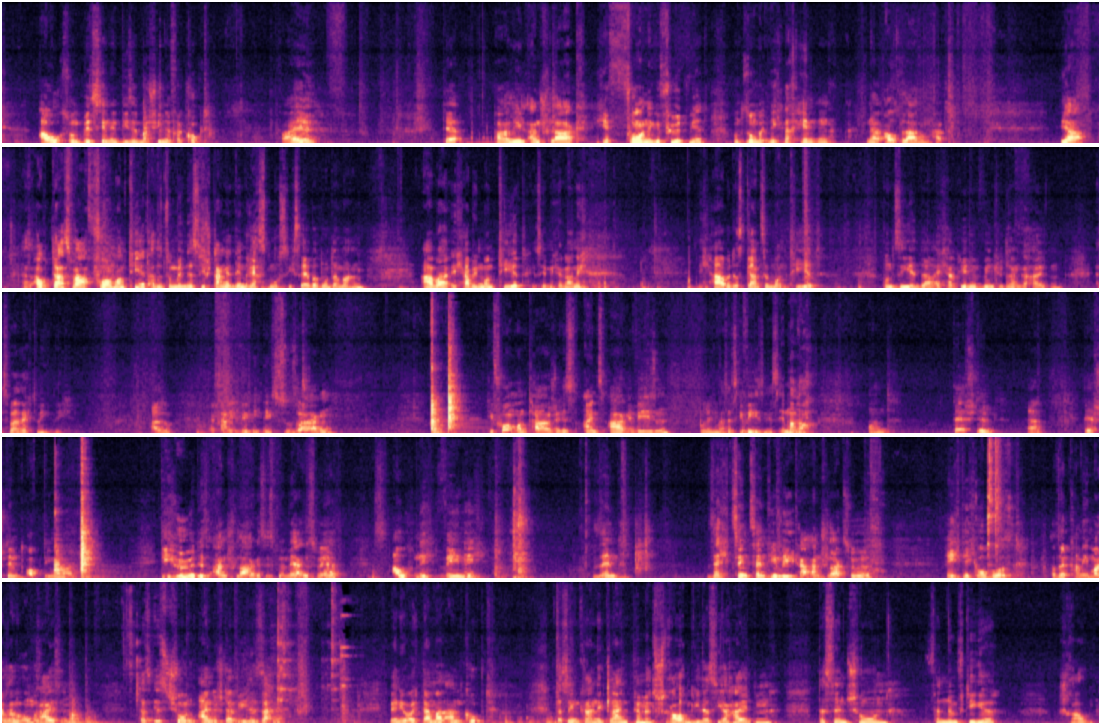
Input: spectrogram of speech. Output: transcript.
auch so ein bisschen in diese Maschine verguckt, weil der Parallelanschlag hier vorne geführt wird und somit nicht nach hinten eine Ausladung hat. Ja, das, auch das war vormontiert, also zumindest die Stange, den Rest musste ich selber drunter machen. Aber ich habe ihn montiert, ihr seht mich ja gar nicht, ich habe das Ganze montiert und siehe da, ich habe hier den Winkel dran gehalten. Es war rechtwinklig. Also da kann ich wirklich nichts zu sagen. Die Vormontage ist 1A gewesen. Oder die, was das gewesen ist, immer noch. Und der stimmt. Ja? Der stimmt optimal. Die Höhe des Anschlages ist bemerkenswert. Ist auch nicht wenig. Sind 16 cm Anschlagshöhe. Richtig robust. Also da kann ich mal dran rumreißen. Das ist schon eine stabile Sache. Wenn ihr euch da mal anguckt, das sind keine kleinen Pimmelsschrauben, die das hier halten. Das sind schon vernünftige Schrauben.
